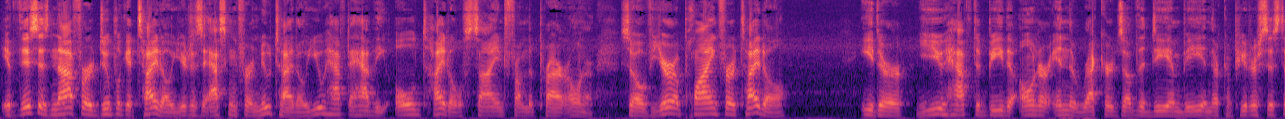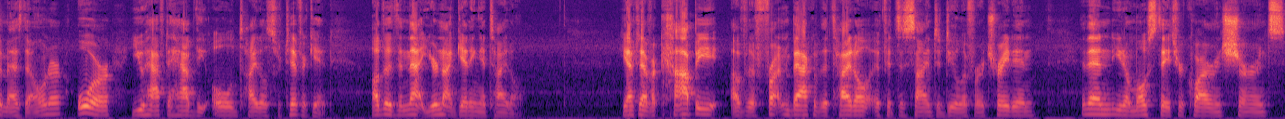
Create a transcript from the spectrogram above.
If this is not for a duplicate title, you're just asking for a new title, you have to have the old title signed from the prior owner. So if you're applying for a title, either you have to be the owner in the records of the DMV in their computer system as the owner, or you have to have the old title certificate. Other than that, you're not getting a title. You have to have a copy of the front and back of the title if it's assigned to dealer for a trade in. And then, you know, most states require insurance.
